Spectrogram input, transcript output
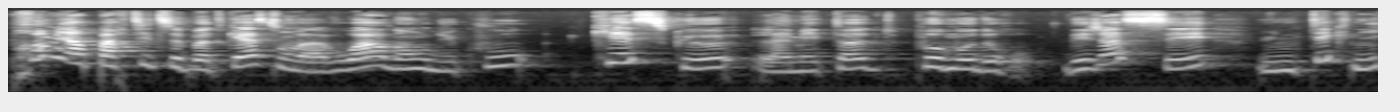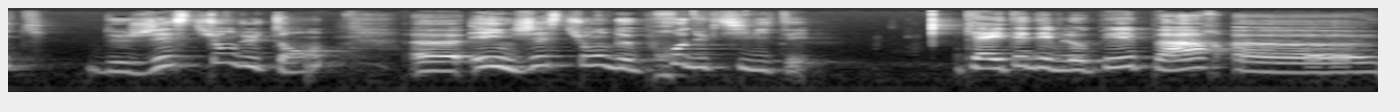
Première partie de ce podcast, on va voir donc du coup qu'est-ce que la méthode Pomodoro? Déjà, c'est une technique de gestion du temps euh, et une gestion de productivité qui a été développée par euh,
